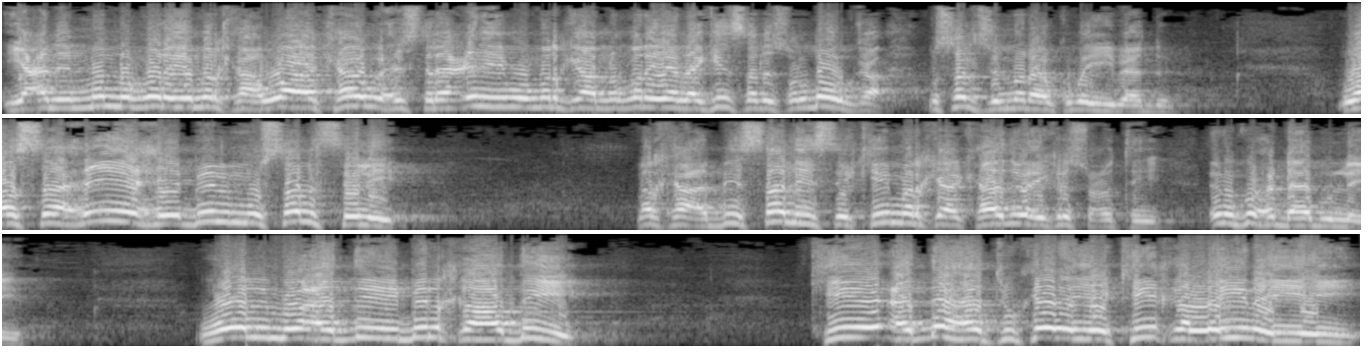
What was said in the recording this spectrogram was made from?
yani ma noqonayo markaa waa kaa wax israacinaya buu markaa noqonaya laakiin salisulbowlka musalsil markaa kuma yimaado. Wa saxiixi bilmusalsili marka bisalisi kii markaa kaadiu ay ka socotay inuu ku xidhaa buu leeyahy wlmuadii bilqaadi kii addaha tukanaya kii qalaynayey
